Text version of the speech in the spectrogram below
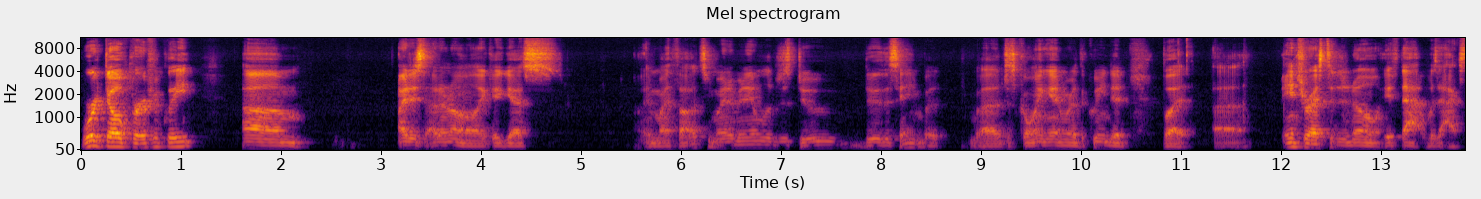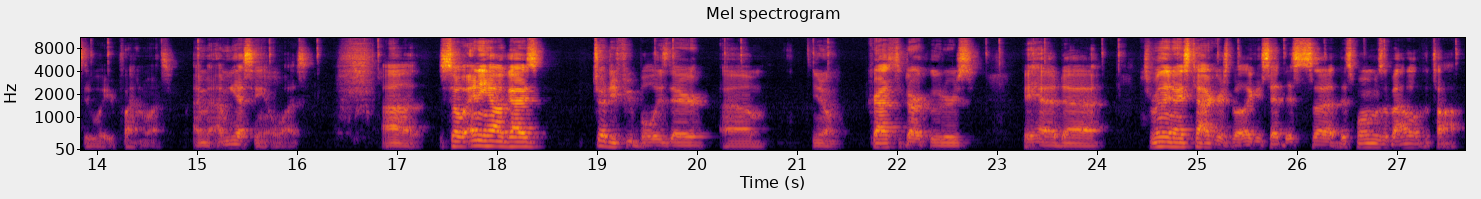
worked out perfectly. Um, I just I don't know. Like I guess in my thoughts, you might have been able to just do do the same, but uh, just going in where the queen did. But uh, interested to know if that was actually what your plan was. I'm I'm guessing it was. Uh, so anyhow, guys, judge a few bullies there. Um, you know, congrats to Dark Looters. they had uh, some really nice tackers, but like I said, this uh, this one was a battle at the top.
